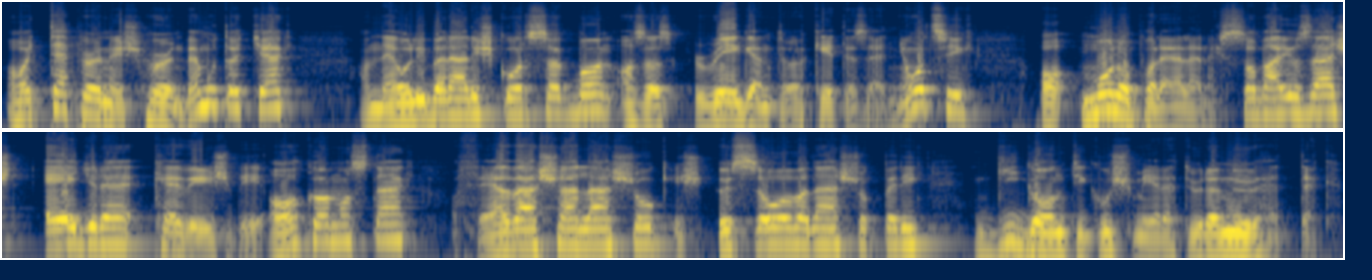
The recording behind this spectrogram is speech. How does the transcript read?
Ahogy Tappern és Hearn bemutatják, a neoliberális korszakban, azaz Reagan-től 2008-ig A monopól ellenes szabályozást egyre kevésbé alkalmazták, a felvásárlások és összeolvadások pedig gigantikus méretűre nőhettek.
